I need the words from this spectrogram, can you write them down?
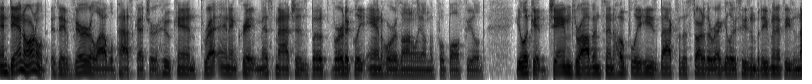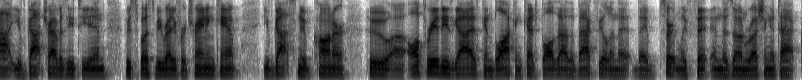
And Dan Arnold is a very reliable pass catcher who can threaten and create mismatches both vertically and horizontally on the football field. You look at James Robinson, hopefully he's back for the start of the regular season, but even if he's not, you've got Travis Etienne, who's supposed to be ready for training camp. You've got Snoop Conner, who uh, all three of these guys can block and catch balls out of the backfield, and they, they certainly fit in the zone rushing attack.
